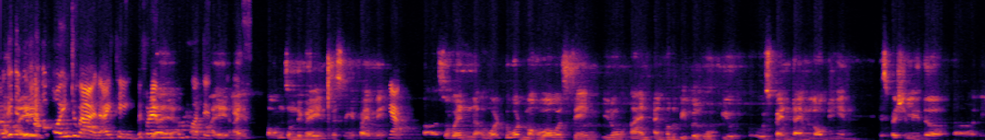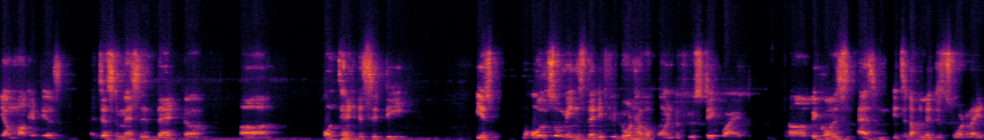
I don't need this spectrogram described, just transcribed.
Ankit, you have a point to add, I think, before I move yeah. on to I, it. I Yes. found something very interesting, if I may. Yeah, Uh, so when what to what Mahua was saying, you know, and, and for the people who you who spend time logging in, especially the uh, young marketeers, just a message that uh, authenticity is also means that if you don't have a point of view, stay quiet. Uh, because as it's a double-edged sword, right?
